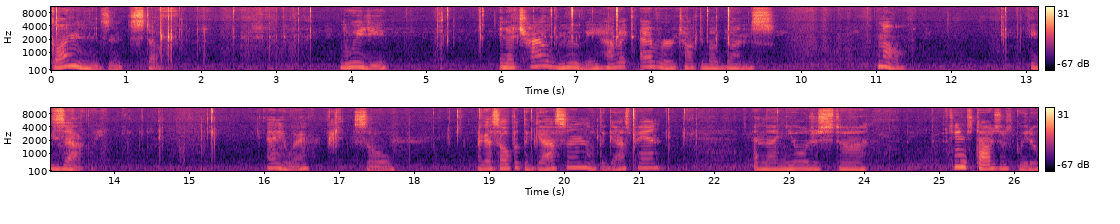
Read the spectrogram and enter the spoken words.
guns and stuff. Luigi, in a child movie, have I ever talked about guns? No. Exactly. Anyway, so I guess I'll put the gas in with the gas pan. And then you'll just uh, change tires with Guido.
